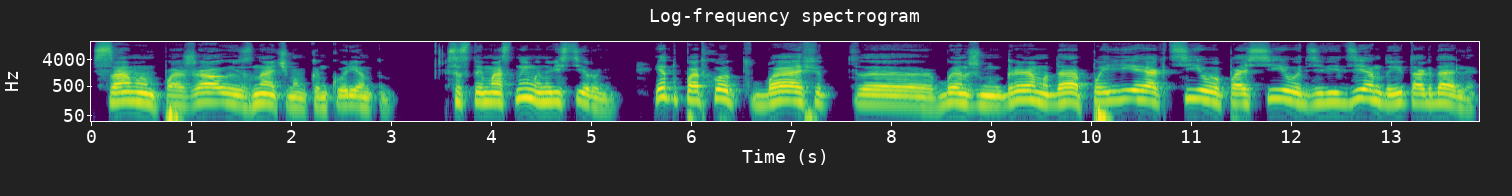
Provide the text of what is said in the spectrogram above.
самым, пожалуй, значимым конкурентом – со стоимостным инвестированием. Это подход Баффет, э, Бенджамин Грэма, да, ПЕ, активы, пассивы, дивиденды и так далее.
